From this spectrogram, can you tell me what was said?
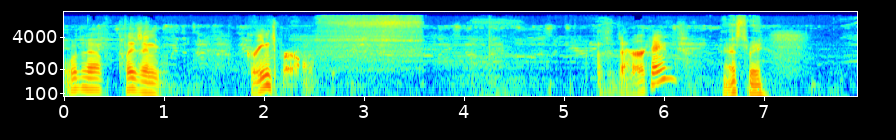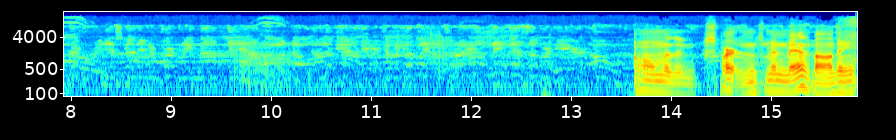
What the hell plays in Greensboro? Is it the Hurricanes? It Has to be. Home of the Spartans men's basketball team.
